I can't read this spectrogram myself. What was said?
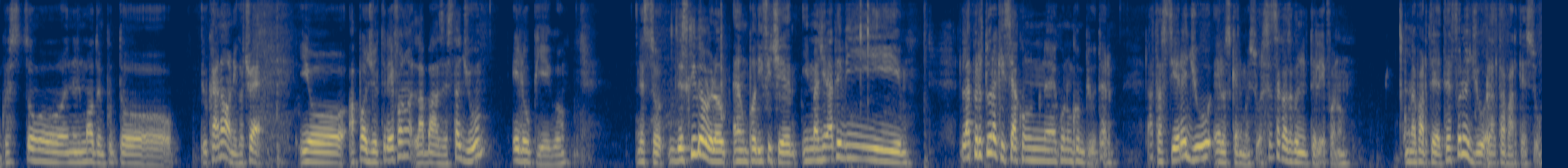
questo, nel modo più canonico, cioè io appoggio il telefono, la base sta giù e lo piego. Adesso descrivervelo è un po' difficile, immaginatevi l'apertura che si ha con, con un computer, la tastiera è giù e lo schermo è su, stessa cosa con il telefono una parte del telefono giù e l'altra parte su.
